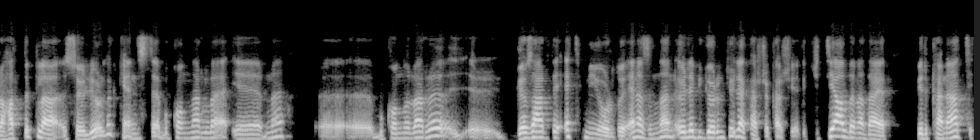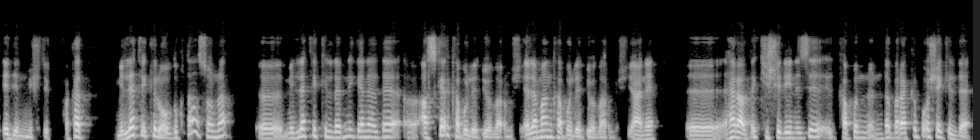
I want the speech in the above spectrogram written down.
rahatlıkla söylüyorduk. Kendisi de bu konularla e, e, bu konuları e, göz ardı etmiyordu. En azından öyle bir görüntüyle karşı karşıyaydık. Ciddi aldığına dair bir kanaat edinmiştik. Fakat milletvekili olduktan sonra e, milletvekillerini genelde e, asker kabul ediyorlarmış, eleman kabul ediyorlarmış. Yani e, herhalde kişiliğinizi kapının önünde bırakıp o şekilde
